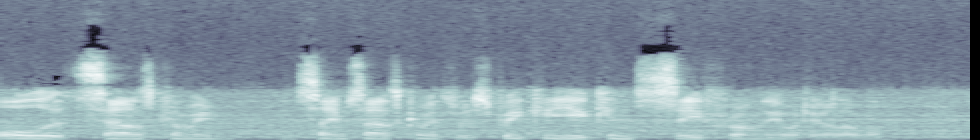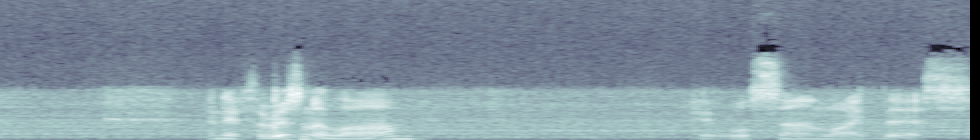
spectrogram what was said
all the sounds coming, the same sounds coming through a speaker, you can see from the audio level. And if there is an alarm, it will sound like this.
